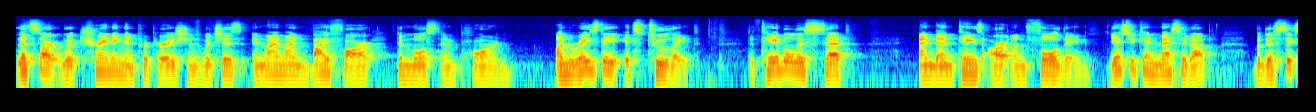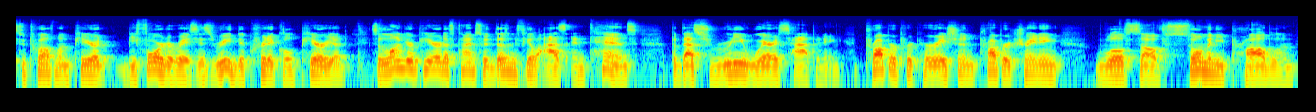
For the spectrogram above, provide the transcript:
Let's start with training and preparation, which is, in my mind, by far the most important. On race day, it's too late. The table is set and then things are unfolding. Yes, you can mess it up, but the 6 to 12 month period before the race is really the critical period. It's a longer period of time, so it doesn't feel as intense, but that's really where it's happening. Proper preparation, proper training will solve so many problems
